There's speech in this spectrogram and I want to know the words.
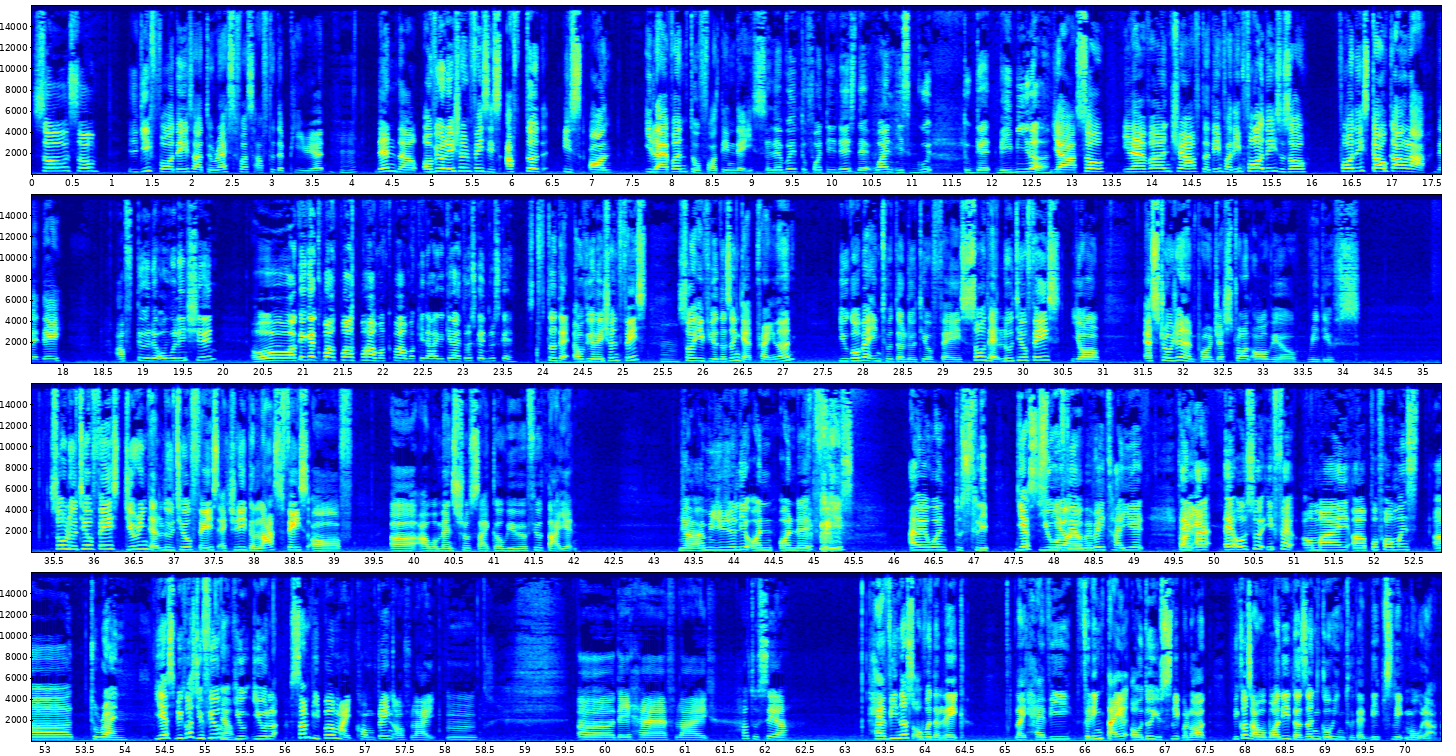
So so you give four days uh, to rest first after the period. Mhm. Then the ovulation phase is after the- is on eleven to fourteen days. 11 to 14 days, that one is good to get baby lah. Yeah, so 11, 12, 13, 14, 4 days also. 4 days kau kau lah that day. After the ovulation, oh, okay, okay, aku faham, aku faham, aku faham, aku faham. Okay dah, okay dah, teruskan, teruskan. After that ovulation phase, Hmm. so if you doesn't get pregnant, you go back into the luteal phase. So that luteal phase, your estrogen and progesterone all will reduce. So luteal phase, during that luteal phase, actually the last phase of uh, our menstrual cycle, we will feel tired. Yeah, I'm usually on on that phase. I want to sleep. Yes, you will yeah, feel very tired. And Tired. I, I also affect on my uh, performance uh, to run. Yes, because you feel Yeah. you you some people might complain of like um, uh they have like how to say ah heaviness over the leg, like heavy, feeling tired although you sleep a lot because our body doesn't go into that deep sleep mode ah.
